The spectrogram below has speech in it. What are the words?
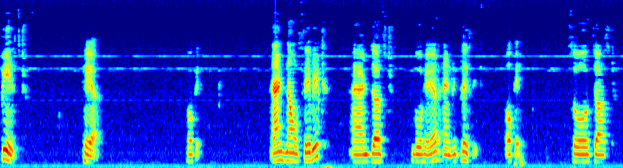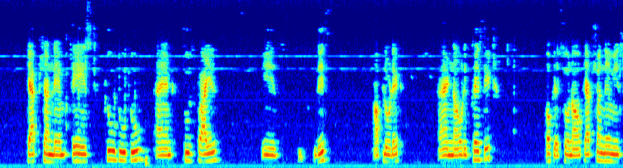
paste here. Okay. And now save it and just go here and replace it. Okay. So just caption name test 222 and choose file is this uploaded. And now refresh it. Okay so now caption name is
